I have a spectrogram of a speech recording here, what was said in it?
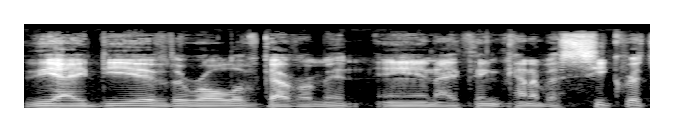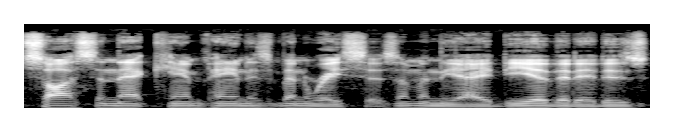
the idea of the role of government. And I think kind of a secret sauce in that campaign has been racism and the idea that it is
